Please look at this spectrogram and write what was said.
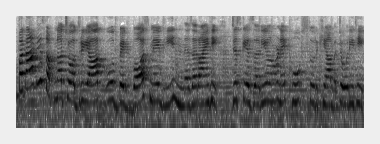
बता दें, सपना चौधरी आपको बिग बॉस में भी नज़र आई थी, जिसके ज़रिए उन्होंने खूब सुर्खियाँ बटोरी थी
